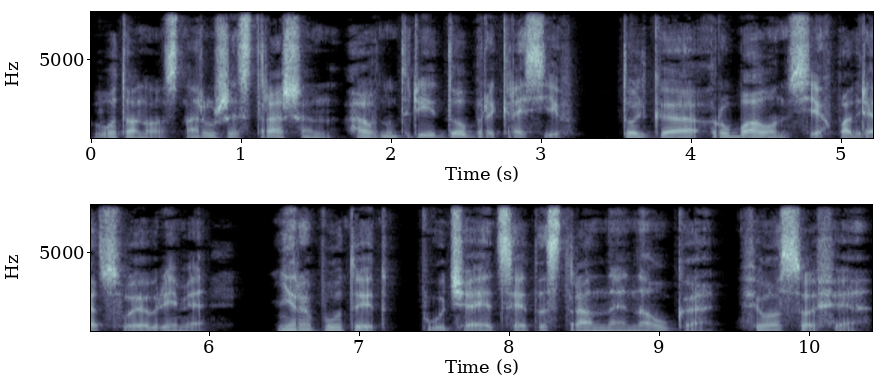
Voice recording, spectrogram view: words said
Вот оно, снаружи страшен, а внутри добрый, красив. Только рубал он всех подряд в свое время. Не работает, получается, эта странная наука, философия.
